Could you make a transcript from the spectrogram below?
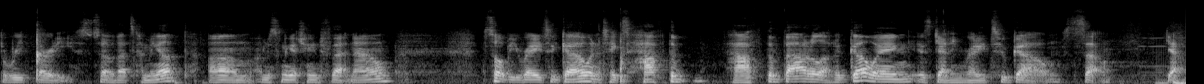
3.30, so that's coming up. Um, I'm just gonna get changed for that now. So I'll be ready to go and it takes half the half the battle out of going is getting ready to go. So, yeah.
